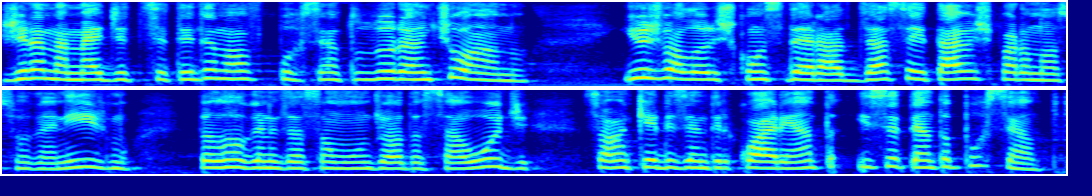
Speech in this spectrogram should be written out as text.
gira na média de 79% durante o ano e os valores considerados aceitáveis para o nosso organismo pela Organização Mundial da Saúde são aqueles entre 40% e 70%.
